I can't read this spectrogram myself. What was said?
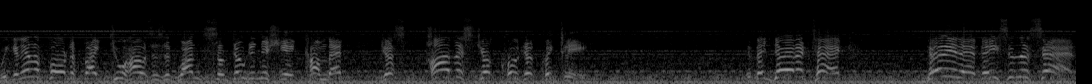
We can ill afford to fight two houses at once, so don't initiate combat. Just harvest your quota quickly. If they dare attack, bury their base in the sand.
